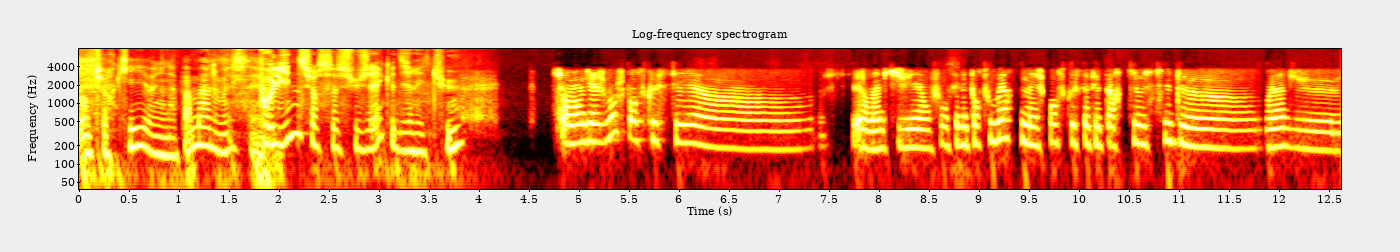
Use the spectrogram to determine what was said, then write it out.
En, en Turquie, il y en a pas mal. Mais Pauline, sur ce sujet, que dirais-tu? Sur l'engagement, je pense que c'est. Alors même si je vais enfoncer les portes ouvertes, mais je pense que ça fait partie aussi de voilà du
